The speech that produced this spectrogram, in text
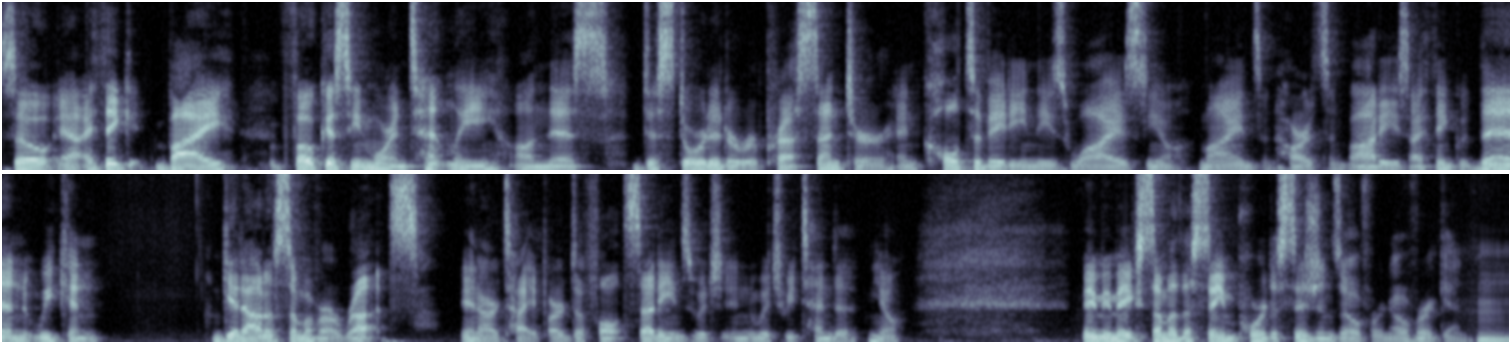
So I think by focusing more intently on this distorted or repressed center and cultivating these wise, you know, minds and hearts and bodies, I think then we can get out of some of our ruts in our type, our default settings, which in which we tend to, you know, maybe make some of the same poor decisions over and over again. Hmm.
